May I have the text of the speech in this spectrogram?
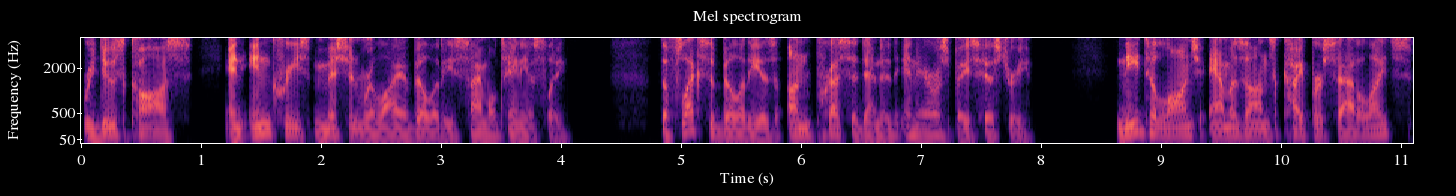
reduce costs, and increase mission reliability simultaneously. The flexibility is unprecedented in aerospace history. Need to launch Amazon's Kuiper satellites?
